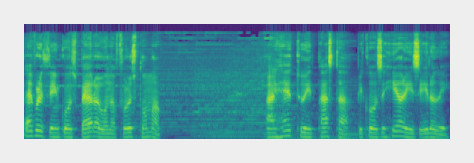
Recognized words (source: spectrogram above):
Everything goes better on a full stomach. I had to eat pasta because here is Italy.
